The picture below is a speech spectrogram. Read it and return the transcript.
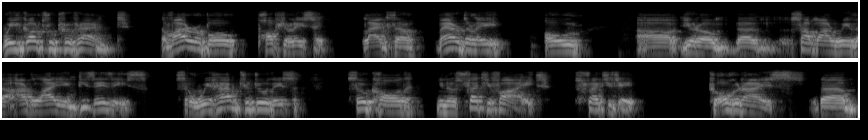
we got to prevent the vulnerable population, like the elderly or uh, you know, the, someone with the underlying diseases. So we have to do this so-called, you know, stratified strategy to organize the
